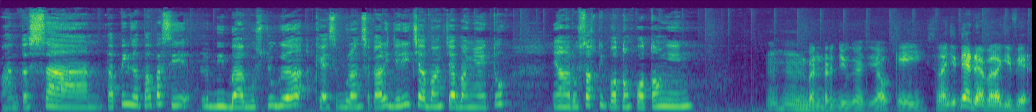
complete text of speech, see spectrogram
Pantesan. Tapi nggak apa-apa sih, lebih bagus juga kayak sebulan sekali. Jadi cabang-cabangnya itu yang rusak dipotong-potongin. Mhm, bener juga sih. Oke, selanjutnya ada apa lagi Fir?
